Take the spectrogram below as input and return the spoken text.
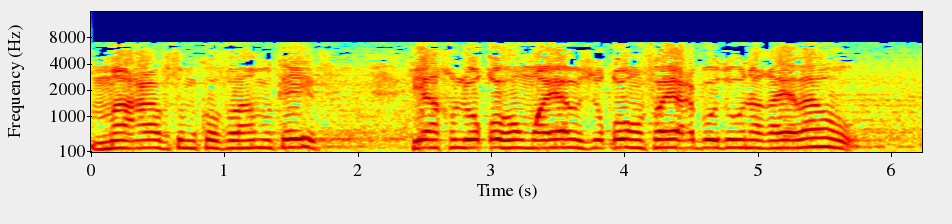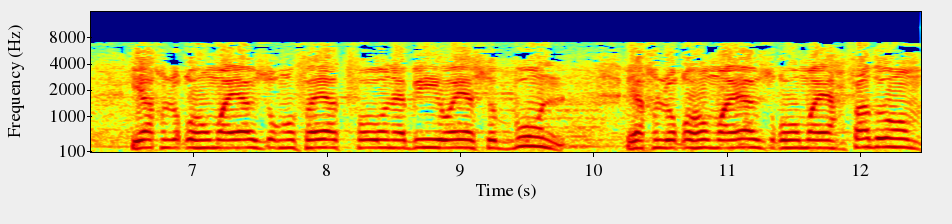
ما عرفتم كفرهم كيف؟ يخلقهم ويرزقهم فيعبدون غيره. يخلقهم ويرزقهم فيكفرون به ويسبون. يخلقهم ويرزقهم ويحفظهم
